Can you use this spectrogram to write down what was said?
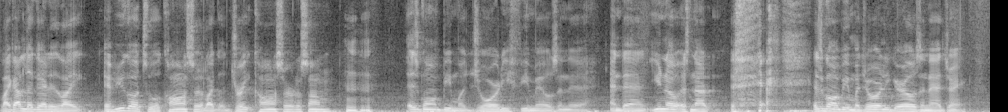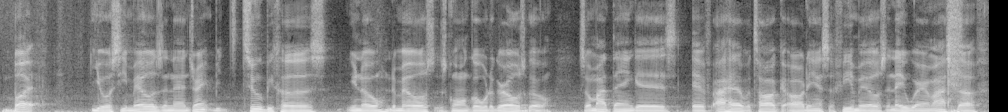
like I look at it like if you go to a concert like a Drake concert or something, Mm-hmm. it's gonna be majority females in there, and then you know it's not. it's gonna be majority girls in that drink, but you'll see males in that drink too because you know the males is gonna go where the girls go. So my thing is, if I have a target audience of females and they wearing my stuff,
